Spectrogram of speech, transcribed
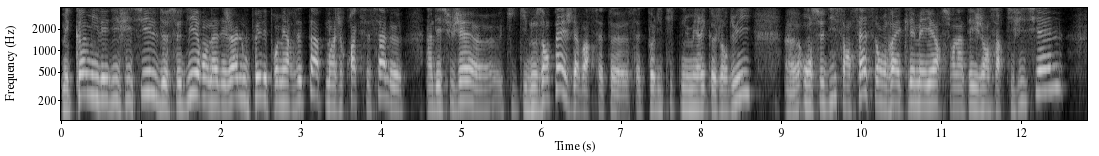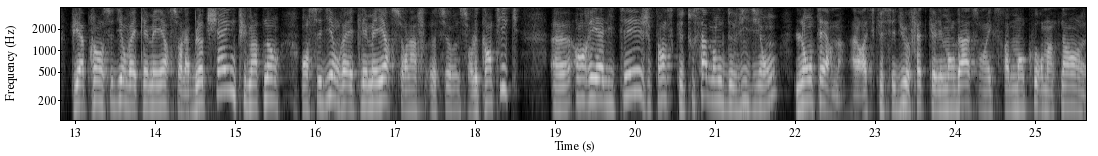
Mais comme il est difficile de se dire on a déjà loupé les premières étapes, moi je crois que c'est ça le, un des sujets euh, qui, qui, nous empêche d'avoir cette, cette politique numérique aujourd'hui. on se dit sans cesse on va être les meilleurs sur l'intelligence artificielle, puis après, on se dit on va être les meilleurs sur la blockchain. Puis maintenant, on se dit on va être les meilleurs sur, sur le quantique. Euh, en réalité, je pense que tout ça manque de vision long terme. Alors, est-ce que c'est dû au fait que les mandats sont extrêmement courts maintenant euh,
